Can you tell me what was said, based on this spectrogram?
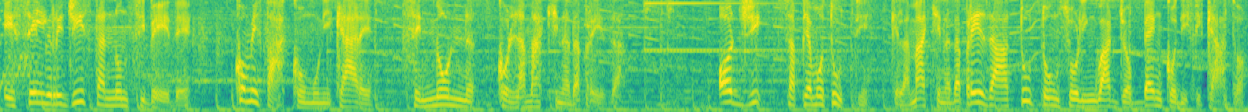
E se il regista non si vede, come fa a comunicare se non con la macchina da presa? Oggi sappiamo tutti che la macchina da presa ha tutto un suo linguaggio ben codificato,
